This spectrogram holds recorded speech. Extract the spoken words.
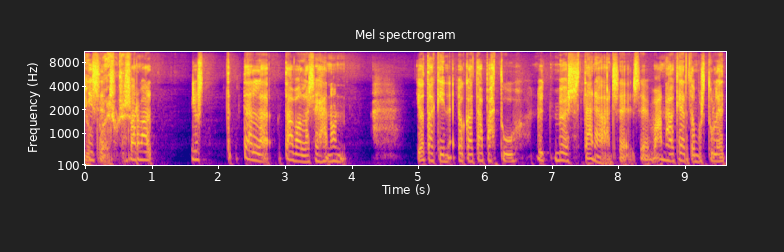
juutalaisuudessa niin varmaan just tällä tavalla sehän on jotakin, joka tapahtuu nyt myös tänään. Se, se vanha kertomus tulee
